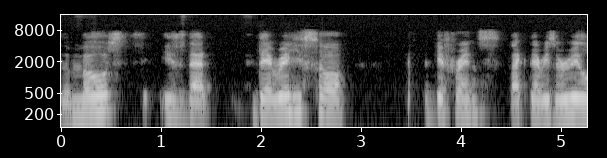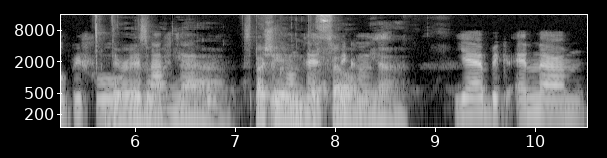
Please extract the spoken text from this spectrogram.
the most is that they really saw the difference. Like there is a real before. There is and one, after yeah, especially in the film, because- yeah. yeah bec- and um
